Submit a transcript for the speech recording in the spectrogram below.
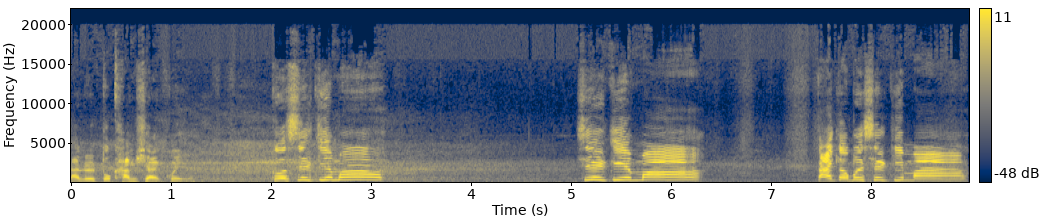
나를 또 감시할 거예요. 그거 쓸지 마! 쓸지 마! 낙엽을 쓸지 마!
